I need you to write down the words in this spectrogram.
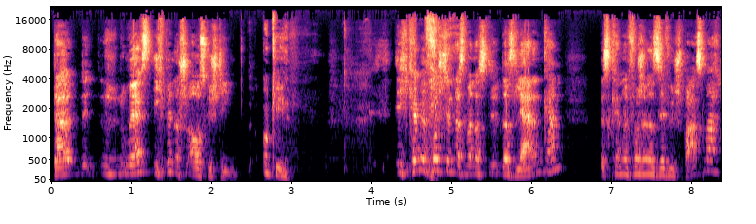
da, du merkst, ich bin schon ausgestiegen. Okay. Ich kann mir vorstellen, dass man das, das lernen kann. Es kann mir vorstellen, dass es sehr viel Spaß macht.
